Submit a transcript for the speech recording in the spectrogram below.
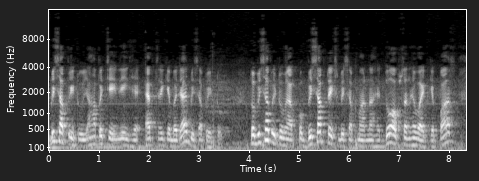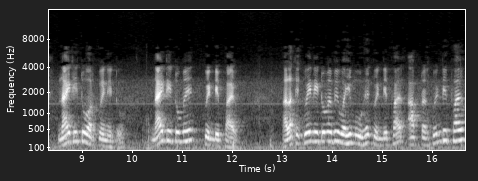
bishop E two यहाँ पे चेंजिंग है एफ़ थ्री के बजाय बिशप ई टू तो बिशप ई में आपको बिशप टेक्स बिशप मारना है। दो ऑप्शन है व्हाइट के पास, नाइट ई टू और queen E two knight E two में क्वीन डी फाइव। हालाँकि क्वीन ई में भी वही मूव है, queen D five. After queen D five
